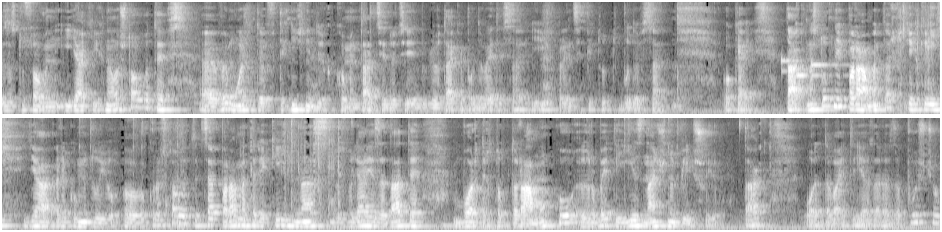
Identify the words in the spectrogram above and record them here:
застосовані і як їх налаштовувати, е, ви можете в технічній документації до цієї бібліотеки подивитися, і в принципі тут буде все. Окей. Так, наступний параметр, який я рекомендую е, використовувати, це параметр, який нас дозволяє задати бордер, тобто рамку, зробити її значно більшою. Так? От, давайте я зараз запущу.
